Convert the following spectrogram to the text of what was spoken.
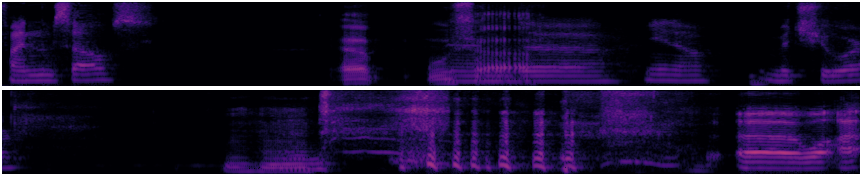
find themselves yep, and Woosah. uh, you know mature. Mm-hmm. And uh, well, I,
